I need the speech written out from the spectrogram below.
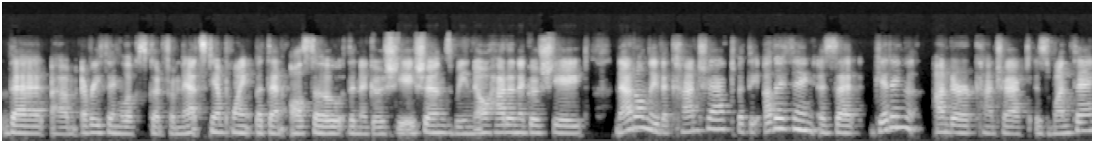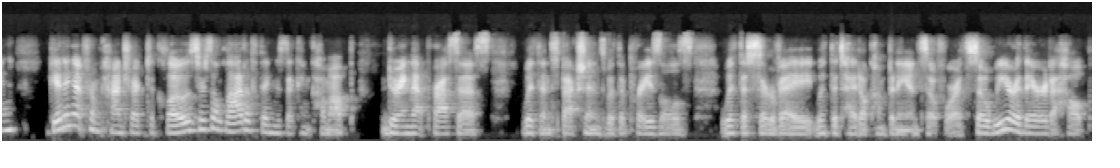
that um, everything looks good from that standpoint, but then also the negotiations. We know how to negotiate not only the contract, but the other thing is that getting under contract is one thing, getting it from contract to close, there's a lot of things that can come up during that process with inspections, with appraisals, with the survey, with the title company, and so forth. So we are there to help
